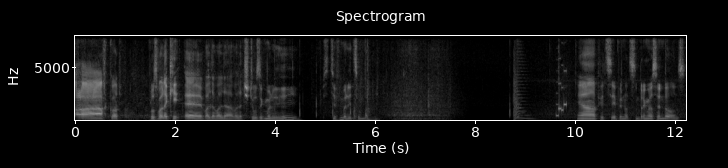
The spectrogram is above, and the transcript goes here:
Ach Gott. Bloß weil der Ke äh, weil der, weil der, weil der Stu sagt mal, hey, das dürfen wir nicht so machen. Ja, PC benutzen, bringen wir es hinter uns.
